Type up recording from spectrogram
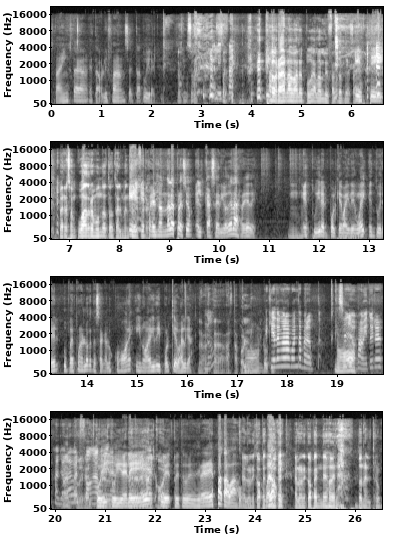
está Instagram, está OnlyFans, está Twitter. Cabrón, la empuja a los OnlyFans donde sea. Este, Pero son cuatro mundos totalmente eh, eh, diferentes. perdón la expresión, el caserío de las redes Es Twitter, porque by the way, en Twitter tú puedes poner lo que te sacan los cojones y no hay report que valga. No, ¿No? hasta, hasta porno. No, Es que yo tengo la cuenta, pero qué No. sé yo, para mí Twitter es con yo no Ah, le doy el Twitter, phone a Tu- Twitter. Twitter, Twitter es tu- Twitter es pata abajo. El único pendejo, Bueno, que, eh, el único pendejo era Donald Trump.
